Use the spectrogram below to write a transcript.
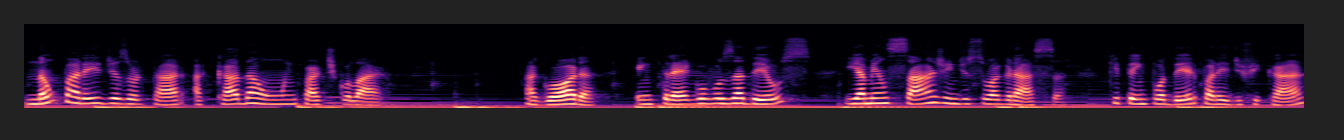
não parei de exortar a cada um em particular. Agora entrego-vos a Deus e a mensagem de Sua graça, que tem poder para edificar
